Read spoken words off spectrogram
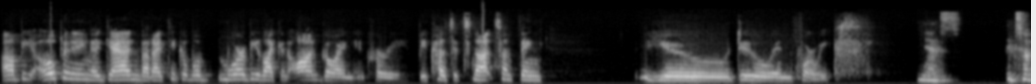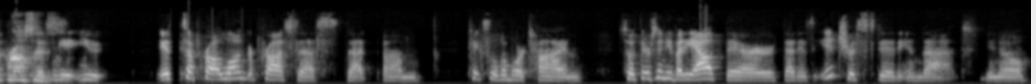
I'll be opening again, but I think it will more be like an ongoing inquiry because it's not something you do in four weeks. Yes, it's a process. You, it's a pro- longer process that um, takes a little more time. So if there's anybody out there that is interested in that, you know,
